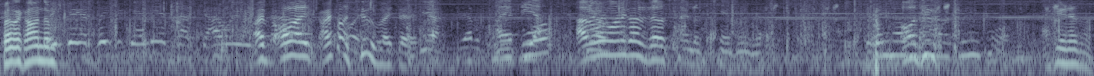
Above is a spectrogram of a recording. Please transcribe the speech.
Find the condom. I've, oh, I, I found two right there. I see. I don't really want to go to those kind of camping grounds. Oh, oh dude. I hear another one.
